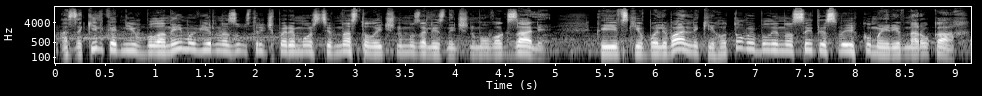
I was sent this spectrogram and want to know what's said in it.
А за кілька днів була неймовірна зустріч переможців на столичному залізничному вокзалі. Київські вболівальники готові були носити своїх кумирів на руках.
